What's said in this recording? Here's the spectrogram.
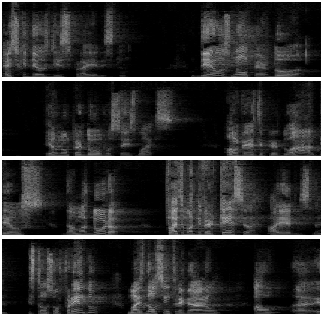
É isso que Deus disse para eles. Né? Deus não perdoa. Eu não perdoo vocês mais. Ao invés de perdoar, Deus dá uma dura, faz uma advertência a eles. Né? Estão sofrendo, mas não se entregaram ao, uh,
